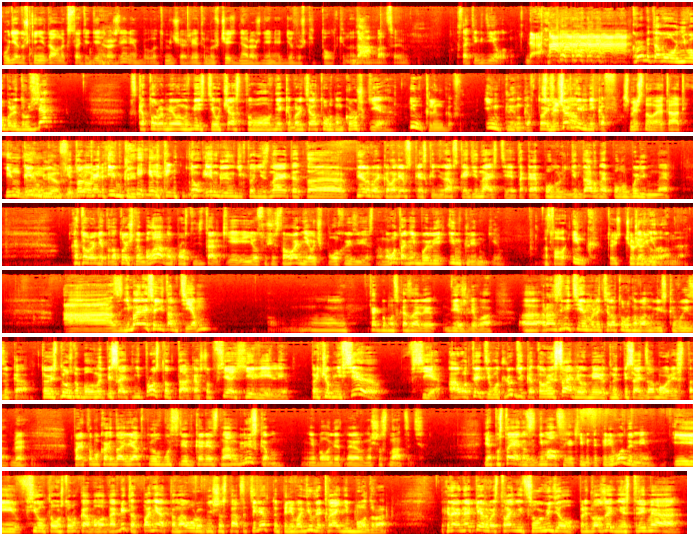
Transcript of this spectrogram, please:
У дедушки недавно, кстати, день рождения был, отмечали. Это мы в честь дня рождения дедушки Толкина Да. забацаем. Кстати, где он? Да. Кроме того, у него были друзья, с которыми он вместе участвовал в неком литературном кружке Инклингов. инклингов, то есть Смешно. чернильников. Смешно, это от инглингов. Инглинги, только Ну, инглинги. инглинги. Ну, инглинги, кто не знает, это первая королевская скандинавская династия, такая полулегендарная, полубылинная. Которая нет, она точно была, но просто детальки ее существования очень плохо известны. Но вот они были инклинги. От слова инк, то есть чернила. Чернила. Да. А занимались они там тем, как бы мы сказали вежливо, э, развитием литературного английского языка. То есть нужно было написать не просто так, а чтобы все охерели. Причем не все, все, а вот эти вот люди, которые сами умеют написать забористо. Да. Поэтому, когда я открыл «Властелин колец» на английском, мне было лет, наверное, 16, я постоянно занимался какими-то переводами, и в силу того, что рука была набита, понятно, на уровне 16 лет, то переводил я крайне бодро. И когда я на первой странице увидел предложение с тремя,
